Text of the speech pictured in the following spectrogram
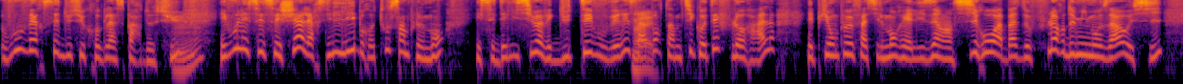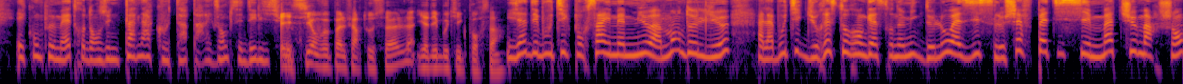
vous versez du sucre glace par-dessus Mhm. et vous laissez sécher à l'air libre tout simplement. Et c'est délicieux avec du thé, vous verrez, ça Ouais. apporte un petit côté floral. Et puis on peut facilement réaliser un sirop à base de fleurs de mimosa aussi et qu'on peut mettre dans une panna cotta par exemple, c'est délicieux. Et si on veut pas le faire tout seul, il y a des boutiques pour ça. Il y a des boutiques pour ça et même mieux à Mandelieu, à la boutique du restaurant gastronomique de l'Oasis, le chef pâtissier Mathieu Marchand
